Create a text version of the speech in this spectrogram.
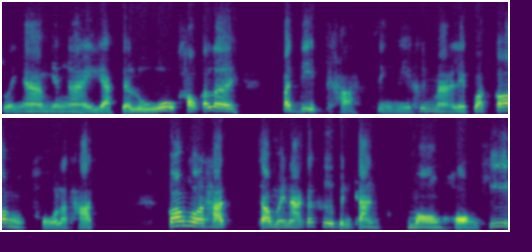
สวยงามยังไง อยากจะรู้เขาก็เลยประดิษฐ์ค่ะ สิ่งนี้ขึ้นมา เรียกว่ากล้องโทรทัศน์ กล้องโทรทัศน์จำไว้นะก็คือเป็นการมองของที่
